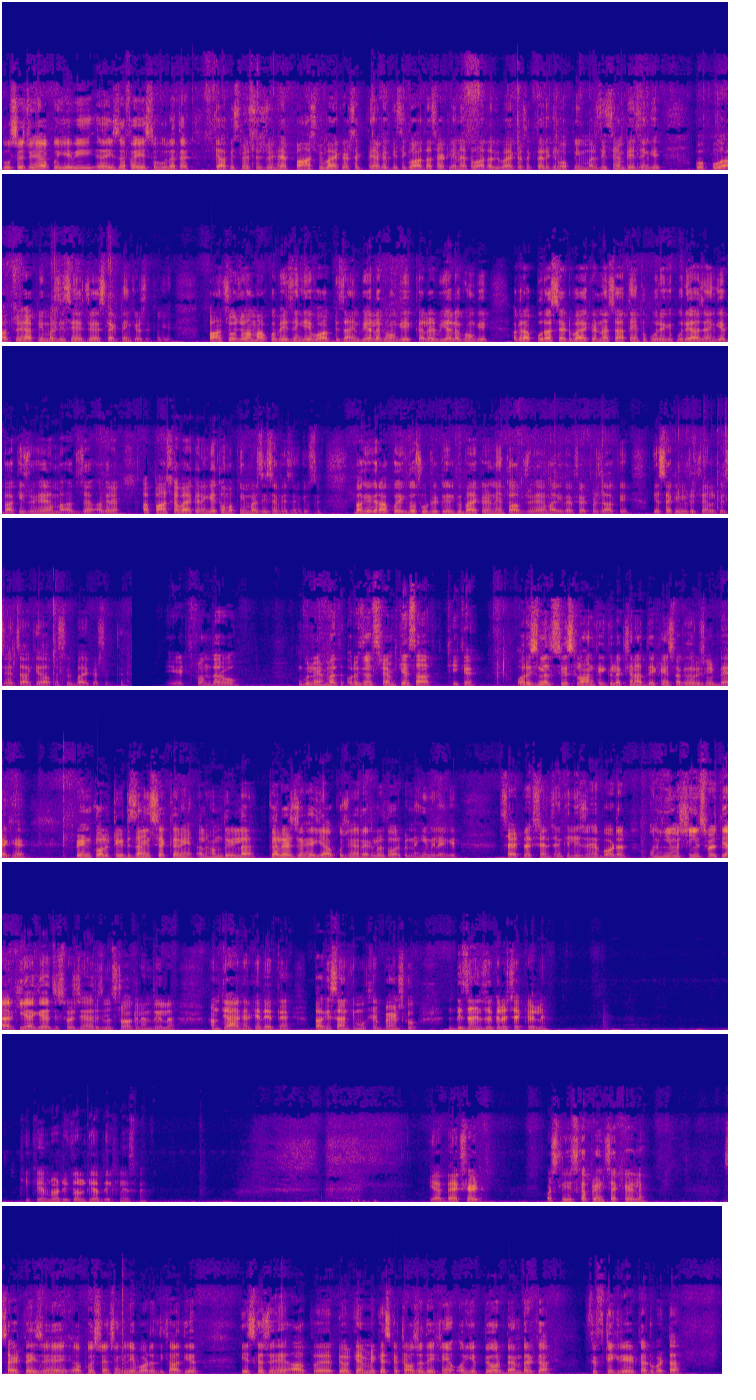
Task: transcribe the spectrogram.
दूसरे जो है, आपको ये भी इस दफ़ा ये सहूलत है कि आप इसमें से जो है पाँच भी बाय कर सकते हैं। अगर किसी को आधा सेट लेना है तो आधा भी बाय कर सकता है, लेकिन वो अपनी मर्ज़ी से हम भेजेंगे, वो पूरा आप जो है अपनी मर्ज़ी से जो है सिलेक्ट नहीं कर सकेंगे। पाँचों जो हम आपको भेजेंगे, वो आप डिज़ाइन भी अलग होंगे कलर भी अलग होंगे। अगर आप पूरा सेट बाय करना चाहते हैं तो पूरे के पूरे आ जाएँगे, बाकी जो है हम अगर आप पाँच का बाय करेंगे तो हम अपनी मर्ज़ी से भेजेंगे उससे। बाकी अगर आपको एक दो सूट रिटेल पे बाय करने हैं तो आप जो है हमारी वेबसाइट पर जाके या सेकंड यूट्यूब चैनल पर जो है जाके आप उससे बाय कर सकते हैं। Eighth from the row Gul Ahmed original stamp के साथ, ठीक है? ओरिजिनल स्विस लॉन की कलेक्शन आप देख रहे हैं, इस वक्त ओरिजिनल बैग है। प्रिंट क्वालिटी डिज़ाइन चेक करें, अल्हम्दुलिल्लाह। कलर जो है ये आपको जो है रेगुलर तौर पे नहीं मिलेंगे। साइड पे एक्सटेंशन के लिए जो है बॉर्डर उन्हीं मशीन्स पर तैयार किया गया जिस पर जो है ओरिजिनल स्टॉक अलहमदिल्ला हम तैयार करके देते हैं। पाकिस्तान के मुख्तलिफ़ ब्रांड्स को डिज़ाइन से कलर चेक कर लें। ठीक है एम्ब्रॉयडरी क्वालिटी आप देख लें इसमें। या बैक साइड और स्लीव्स का प्रिंट चेक कर लें। साइड पे जो है, आपको एक्सटेंशन के लिए बॉर्डर दिखा दिया। इसका जो है, आप प्योर कैमरे का इसका ट्राउज़र देख रहे हैं और ये प्योर बैम्बर का 50 ग्रेड का दुपट्टा,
